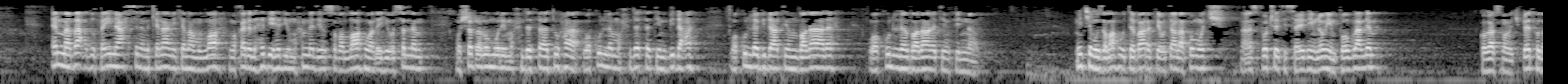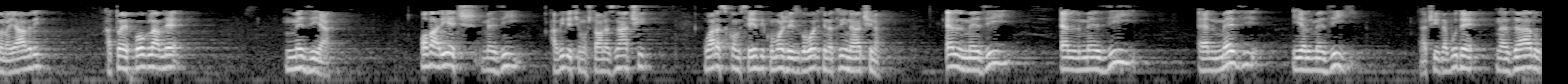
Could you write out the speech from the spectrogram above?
أما بعد فإن أحسن الكلام كلام الله وخير الهدي هدي محمد صلى الله عليه وسلم وشر الأمور محدثاتها وكل محدثة بدعة وكل بدعة ضلالة وكل ضلالة في النار Mi ćemo uz Allahu Tebarak i Avtala pomoć na nas početi sa jednim novim poglavljem koga smo već prethodno najavili a to je poglavlje Mezija Ova riječ mezi, a vidjet ćemo što ona znači, u arabskom se jeziku može izgovoriti na tri načina. El mezi, el mezi, el mezi i el mezi. Znači da bude na zaru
